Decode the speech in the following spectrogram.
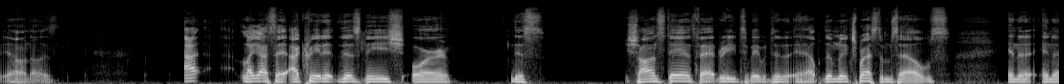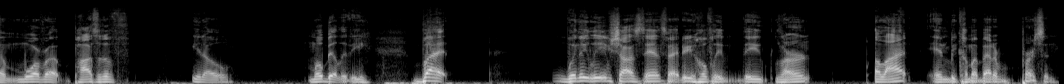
I don't know. It's, I like I said, I created this niche or this Sean's Dance Factory to be able to help them to express themselves in a in a more of a positive, you know, mobility. But when they leave Sean's Dance Factory, hopefully they learn a lot and become a better person.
